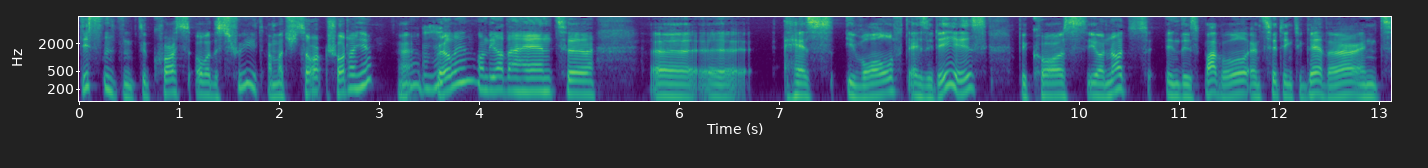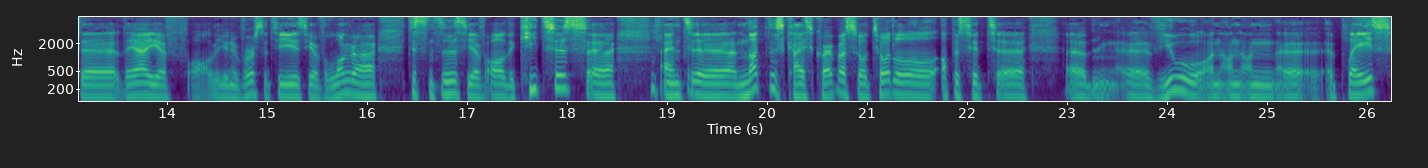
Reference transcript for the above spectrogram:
distance to cross over the street are much so- shorter here. Mm-hmm. Berlin, on the other hand. Has evolved as it is because you're not in this bubble and sitting together. And uh, there you have all the universities, you have longer distances, you have all the Kietzes, uh, and uh, not the skyscraper. So total opposite uh, um, uh, view on on on uh, a place.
